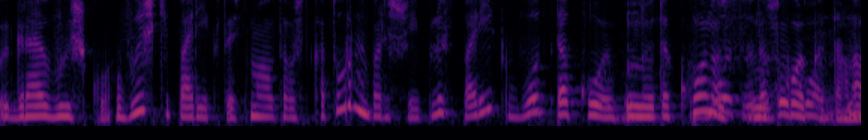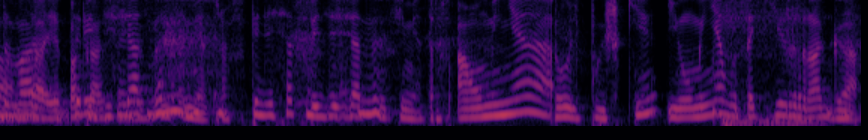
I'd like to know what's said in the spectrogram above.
играю вышку. У вышки парик, то есть мало того, что катурны большие, плюс парик вот такой вот. Ну это конус, Вот, вот ну такой сколько конус. там? А, да, я 20, показываю. 50 сантиметров. 50 50 сантиметров. А у меня роль пышки, и у меня вот такие рога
